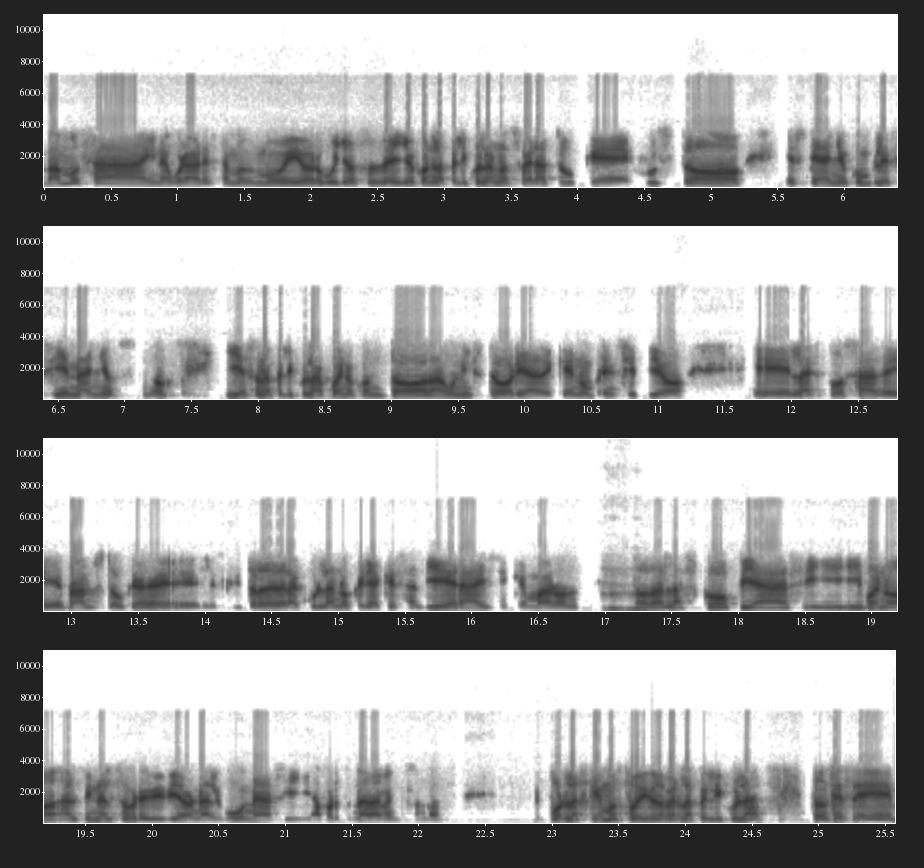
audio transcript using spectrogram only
vamos a inaugurar, estamos muy orgullosos de ello con la película Nosferatu, que justo este año cumple 100 años, ¿no? Y es una película, bueno, con toda una historia de que en un principio eh, la esposa de Bram Stoker, eh, el escritor de Drácula, no quería que saliera y se quemaron todas las copias y, y, bueno, al final sobrevivieron algunas y afortunadamente son las por las que hemos podido ver la película. Entonces, eh,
